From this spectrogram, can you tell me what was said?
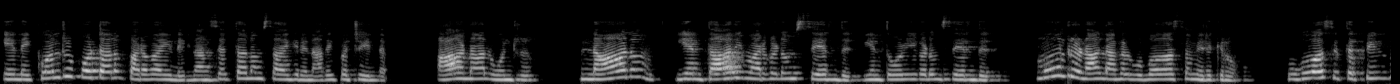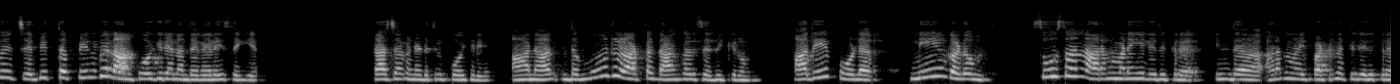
என்னை கொன்று போட்டாலும் பரவாயில்லை. நான் செத்தாலும் சாகிறேன். அதை பற்றி இல்லை. ஆனால் ஒன்று நானும் என் தாதிமார்களும் சேர்ந்து என் தோழிகளும் சேர்ந்து மூன்று நாள் நாங்கள் உபவாசம் இருக்கிறோம். உபவாசித்த பின்பு ஜெபித்த பின்பு நான் போகிறேன் அந்த வேலை செய்ய. ராஜாவின் இடத்தில் போகிறேன். ஆனால் இந்த மூன்று நாட்கள் நாங்கள் ஜெபிக்கிறோம். அதே போல நீங்களும் சூசான் அரண்மனையில் இருக்கிற இந்த அரண்மனை பட்டணத்தில் இருக்கிற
